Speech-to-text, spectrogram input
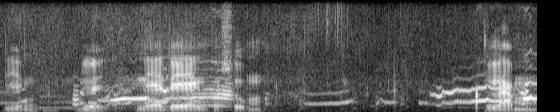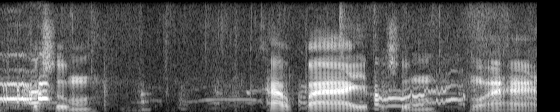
เลี้ยงด้วยแหนแดงผสมลำผสม ข้าวปลายผสมหัวอาหาร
